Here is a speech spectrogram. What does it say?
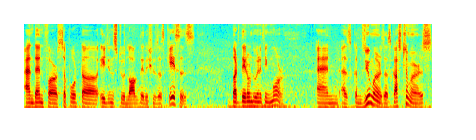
and then for support uh, agents to log their issues as cases, but they don't do anything more. And as consumers, as customers,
